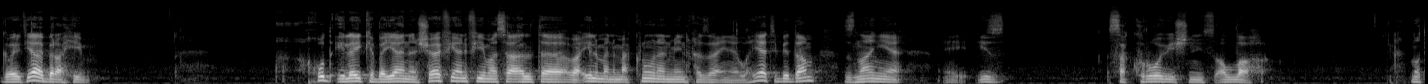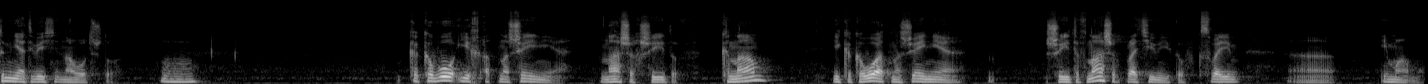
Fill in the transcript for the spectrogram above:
Говорит, я Ибрахим, худ илейка баяна шафиян фима саальта ва ильман макнунан мин хазаин Аллах. Я тебе дам знания э, из сокровищниц Аллаха. Но ты мне ответь на вот что. Угу каково их отношение наших шиитов к нам и каково отношение шиитов наших противников к своим э, имамам.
